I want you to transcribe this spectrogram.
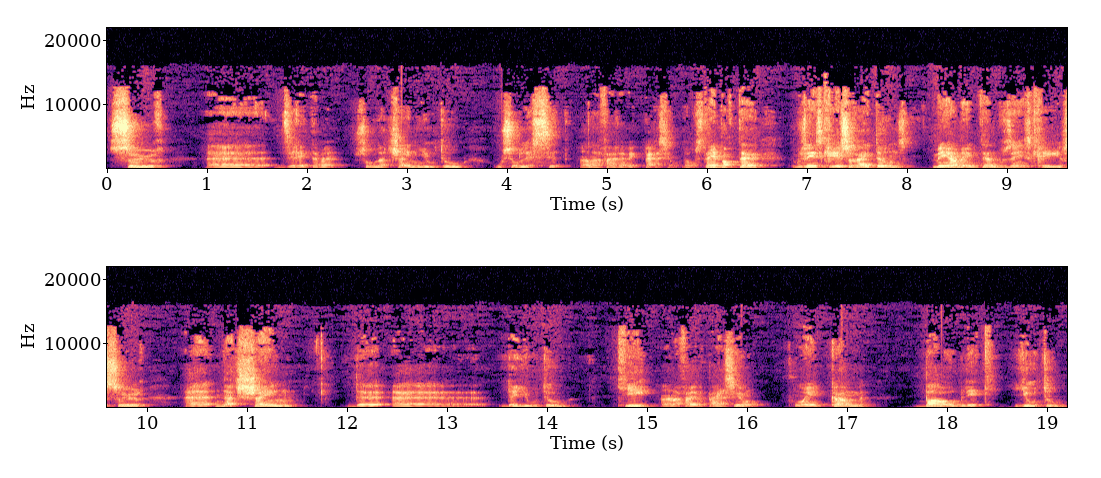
sur, euh, directement sur notre chaîne YouTube ou sur le site En Affaires avec Passion. Donc, c'est important de vous inscrire sur iTunes, mais en même temps de vous inscrire sur euh, notre chaîne de, euh, de YouTube, qui est en affaires passion.com barre oblique YouTube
